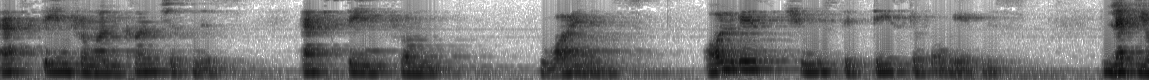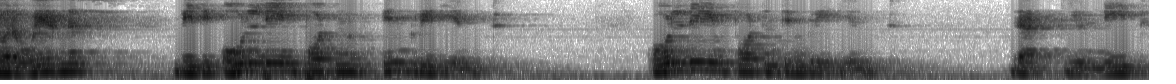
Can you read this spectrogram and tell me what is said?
abstain from unconsciousness, abstain from violence. Always choose the taste of awareness. Let your awareness be the only important ingredient only important ingredient that you need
